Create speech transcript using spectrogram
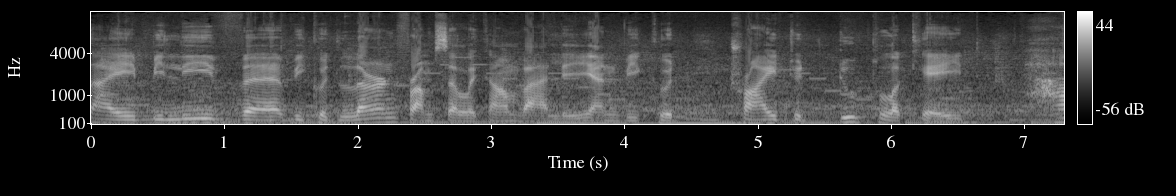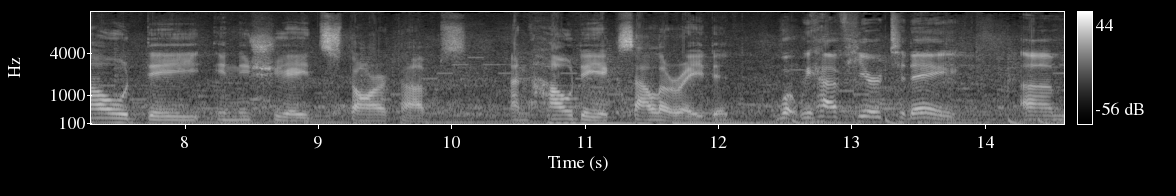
I believe uh, we could learn from Silicon Valley and we could try to duplicate how they initiate startups and how they accelerate it. What we have here today um,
